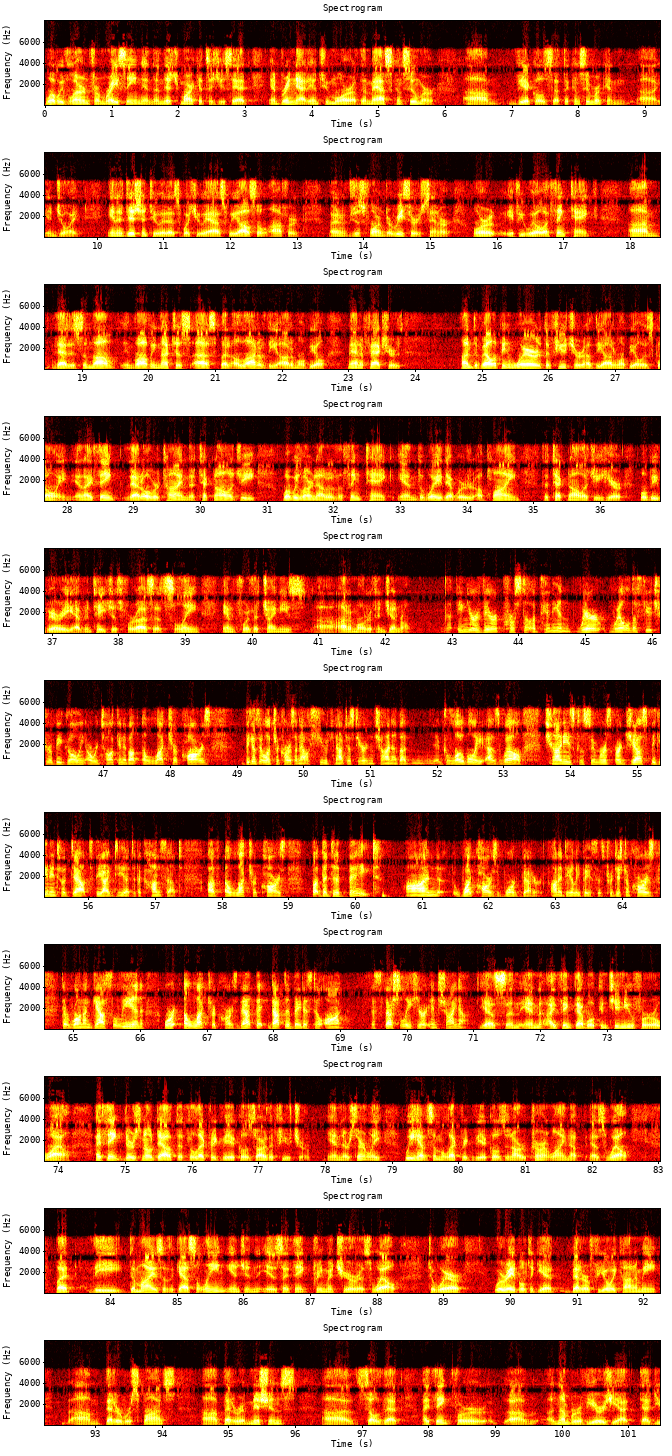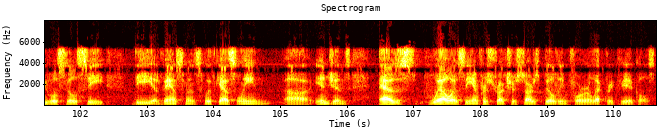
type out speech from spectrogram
what we've learned from racing and the niche markets, as you said, and bring that into more of the mass consumer um, vehicles that the consumer can uh, enjoy. In addition to it, as what you asked, we also offered, and have just formed a research center, or if you will, a think tank, um, that is involve, involving not just us, but a lot of the automobile manufacturers on developing where the future of the automobile is going. And I think that over time, the technology, what we learn out of the think tank, and the way that we're applying the technology here will be very advantageous for us at Saleen and for the Chinese uh, automotive in general. In your very personal opinion, where will the future be going? Are we talking about electric cars? Because electric cars are now huge, not just here in China, but globally as well. Chinese consumers are just beginning to adapt to the idea, to the concept of electric cars. But the debate on what cars work better on a daily basis, traditional cars that run on gasoline or electric cars. That, that, debate is still on, especially here in China. Yes, and, and I think that will continue for a while. I think there's no doubt that electric vehicles are the future, and there's certainly, we have some electric vehicles in our current lineup as well. But the demise of the gasoline engine is, I think, premature as well, to where we're able to get better fuel economy, um, better response, uh, better emissions, uh, so that I think for uh, a number of years yet that you will still see the advancements with gasoline uh, engines as well as the infrastructure starts building for electric vehicles.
